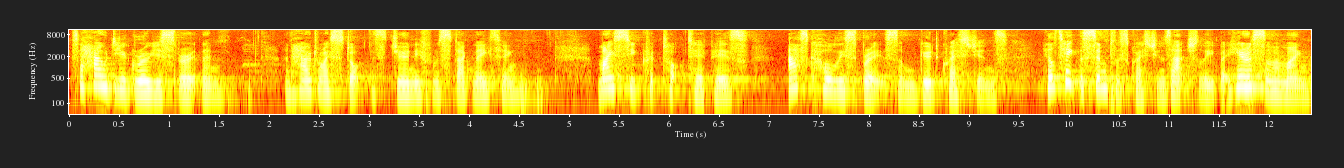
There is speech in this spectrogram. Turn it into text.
So, how do you grow your spirit then? And how do I stop this journey from stagnating? My secret top tip is ask Holy Spirit some good questions. He'll take the simplest questions, actually, but here are some of mine.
